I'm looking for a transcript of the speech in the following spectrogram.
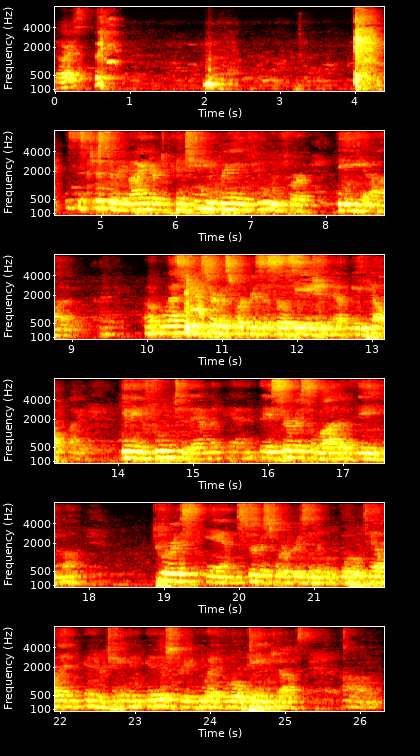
Doris? This is just a reminder to continue bringing food for the uh, uh, Western Service Workers Association that we help by giving food to them. And they service a lot of the uh, tourists and service workers in the the hotel and entertainment industry who have low paying jobs. Um,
